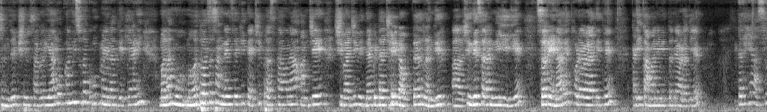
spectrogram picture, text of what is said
संजय क्षीरसागर या लोकांनी सुद्धा खूप मेहनत घेतली. आणि मला महत्वाचं महत्त्वाचं सांगायचं आहे की त्याची प्रस्तावना आमचे शिवाजी विद्यापीठाचे डॉक्टर रणधीर शिंदे सरांनी लिहिली आहे. सर येणार आहेत थोड्या वेळात इथे. काही कामानिमित्त ते अडकले तर हे असं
